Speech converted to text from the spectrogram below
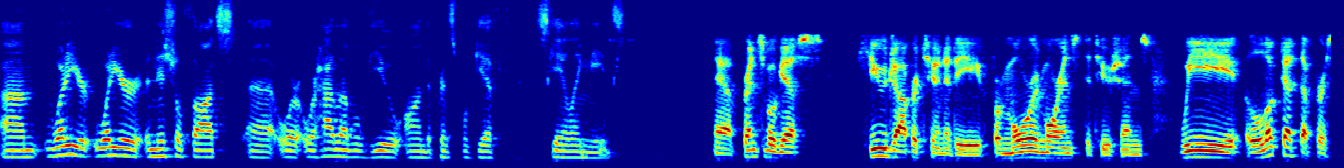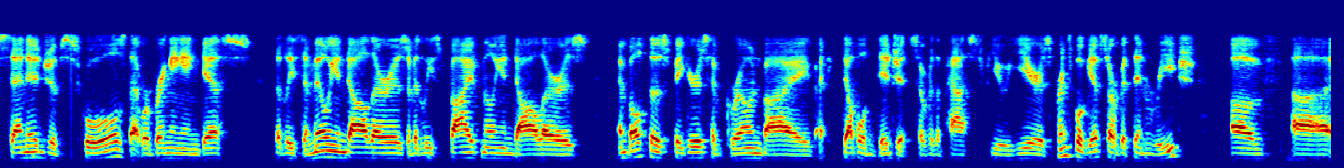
Um, what are your what are your initial thoughts uh, or or high level view on the principal gift scaling needs? Yeah, principal gifts, huge opportunity for more and more institutions. We looked at the percentage of schools that were bringing in gifts at least a million dollars, of at least five million dollars and both those figures have grown by I think, double digits over the past few years. Principal gifts are within reach of uh,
